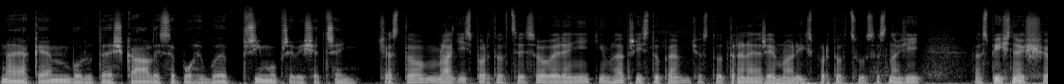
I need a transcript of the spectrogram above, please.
na jakém bodu té škály se pohybuje přímo při vyšetření. Často mladí sportovci jsou vedení tímhle přístupem, často trenéři mladých sportovců se snaží spíš než eh,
